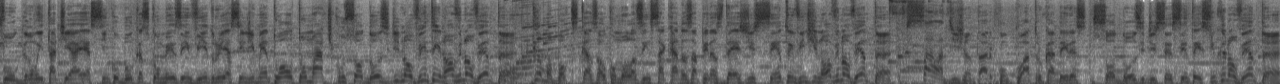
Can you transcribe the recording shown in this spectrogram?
Fogão Itatiaia 5 bocas com mesa em vidro e acendimento automático só 12 de 99,90. Cama box casal com molas ensacadas apenas 10 de 129,90. Sala de jantar com quatro cadeiras só 12 de 65,90.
